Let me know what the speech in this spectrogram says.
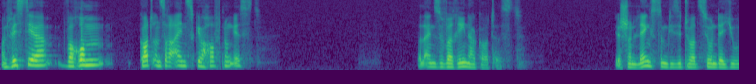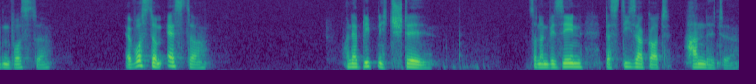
Und wisst ihr, warum Gott unsere einzige Hoffnung ist? Weil ein souveräner Gott ist, der schon längst um die Situation der Juden wusste. Er wusste um Esther und er blieb nicht still, sondern wir sehen, dass dieser Gott handelte.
